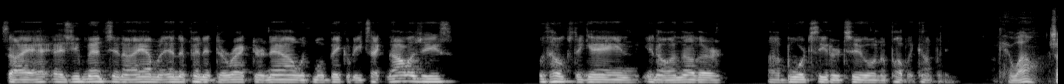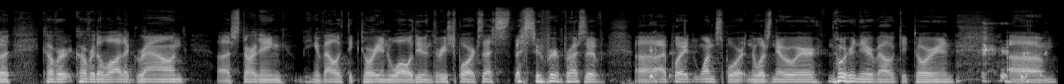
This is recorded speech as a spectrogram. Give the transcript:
So I, as you mentioned, I am an independent director now with Mobiquity Technologies, with hopes to gain you know another uh, board seat or two on a public company. Okay, well, so covered covered a lot of ground. Uh, starting being a valedictorian while doing three sports. That's that's super impressive. Uh, I played one sport and was nowhere nowhere near valedictorian. Um,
